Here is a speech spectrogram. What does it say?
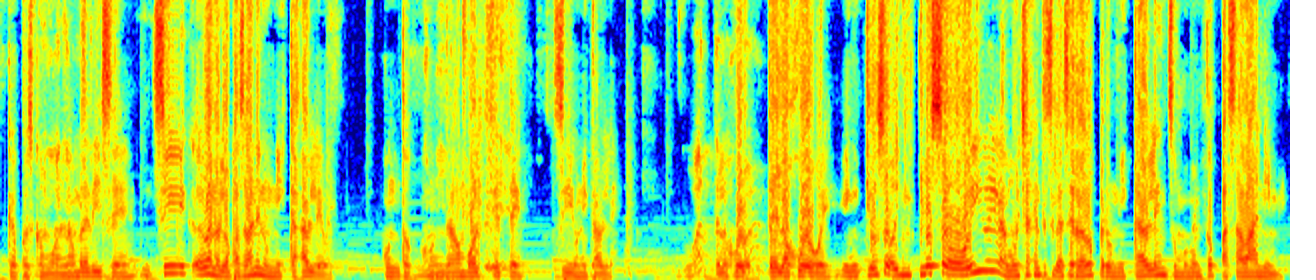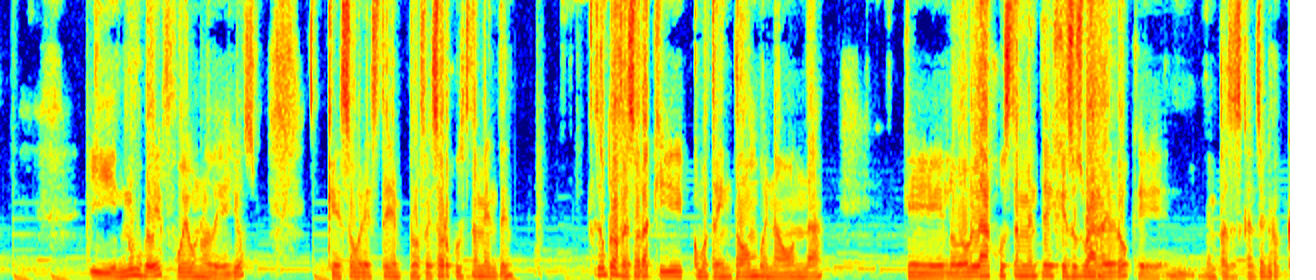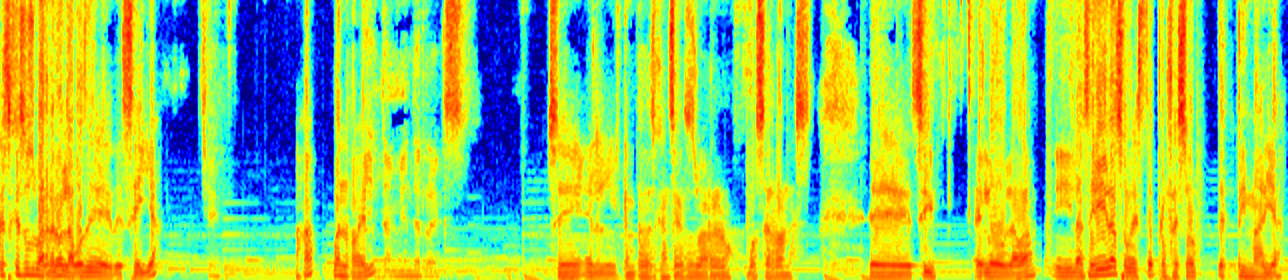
que pues como el nombre dice, sí, bueno, lo pasaban en Unicable, güey, junto con Dragon Ball. GT. Sí, Unicable. What Te lo juro, fuck? te lo juro, güey. Incluso, incluso hoy, güey, a mucha gente se le ha cerrado, pero Unicable en su momento pasaba anime. Y Nube fue uno de ellos, que es sobre este profesor justamente. Es un profesor aquí como treintón, buena onda, que lo dobla justamente Jesús Barrero, que en paz descanse, creo que es Jesús Barrero, la voz de, de Seiya. Sí. Ajá, bueno, él. También de Rex. Sí, el que en paz descanse Jesús Barrero, vocerronas. Eh, sí, él lo doblaba. Y la serie era sobre este profesor de primaria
